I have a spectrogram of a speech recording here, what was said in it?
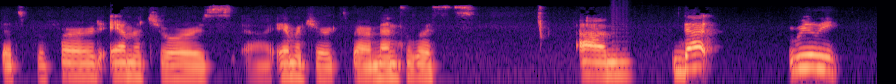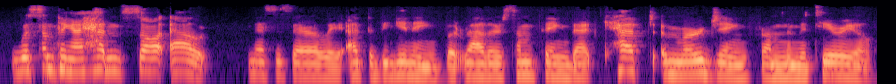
that's preferred, amateurs, uh, amateur experimentalists. Um, that really was something I hadn't sought out necessarily at the beginning, but rather something that kept emerging from the material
